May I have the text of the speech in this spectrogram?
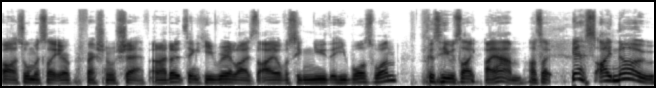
"Oh, it's almost like you're a professional chef," and I don't think he realised that I obviously knew that he was one because he was like, "I am." I was like, "Yes, I know,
